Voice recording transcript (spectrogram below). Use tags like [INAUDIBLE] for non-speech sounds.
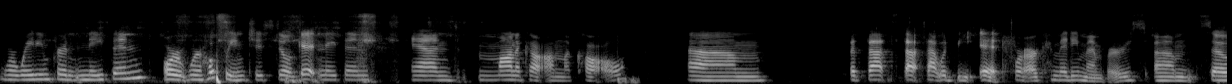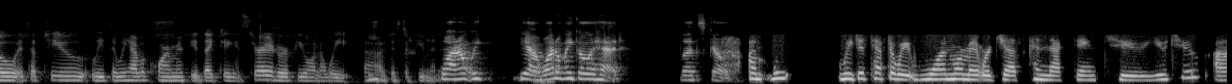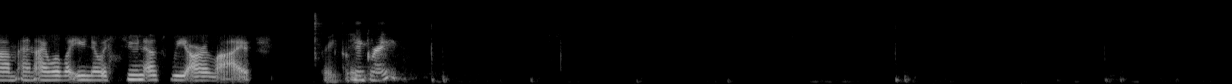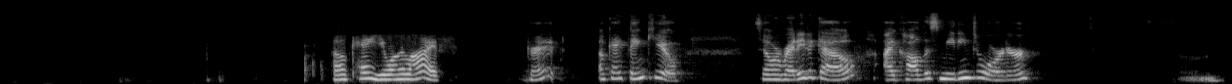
we're waiting for Nathan, or we're hoping to still get Nathan and Monica on the call. Um, but that's, that, that would be it for our committee members. Um, so it's up to you, Lisa. We have a quorum if you'd like to get started or if you want to wait uh, just a few minutes. Why don't we, yeah, why don't we go ahead? Let's go. Um, we, we just have to wait one more minute. We're just connecting to YouTube, um, and I will let you know as soon as we are live. Great. Okay, thank- great. Okay, you are live. Great. Okay, thank you. So we're ready to go. I call this meeting to order. Um,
